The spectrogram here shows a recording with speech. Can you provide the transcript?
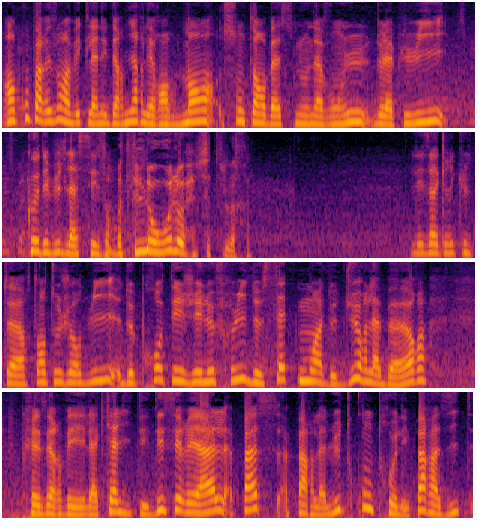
En comparaison avec l'année dernière, les rendements sont en baisse. Nous n'avons eu de la pluie qu'au début de la saison. Les agriculteurs tentent aujourd'hui de protéger le fruit de 7 mois de dur labeur. Préserver la qualité des céréales passe par la lutte contre les parasites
